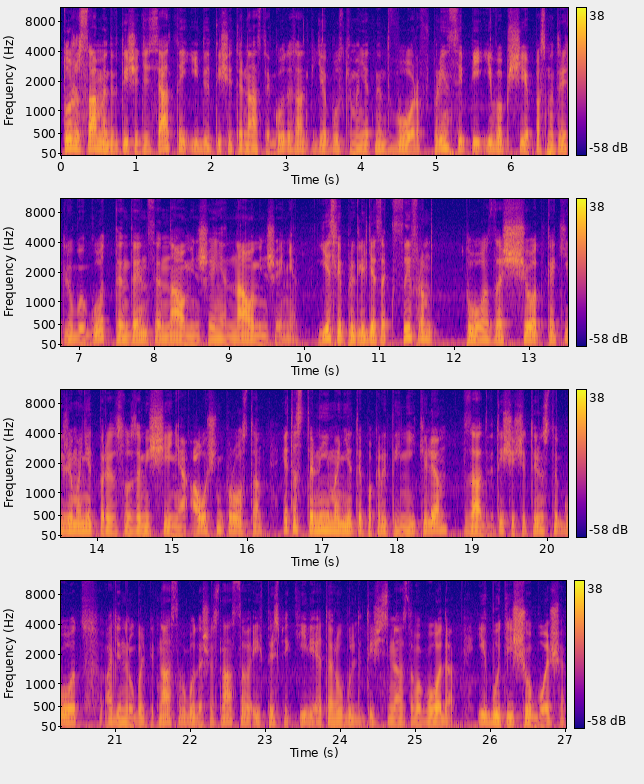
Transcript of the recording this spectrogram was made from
То же самое 2010 и 2013 годы Санкт-Петербургский монетный двор. В принципе и вообще посмотреть любой год тенденция на уменьшение, на уменьшение. Если приглядеться к цифрам, то за счет каких же монет произошло замещение? А очень просто. Это стальные монеты, покрытые никелем за 2014 год, 1 рубль 15 года, 16 и в перспективе это рубль 2017 года. Их будет еще больше.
